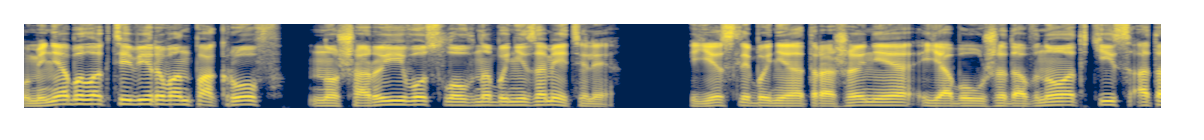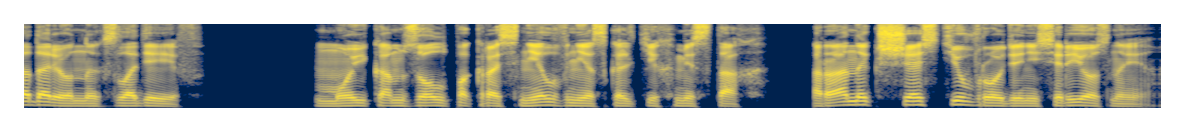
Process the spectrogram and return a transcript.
У меня был активирован покров, но шары его словно бы не заметили. Если бы не отражение, я бы уже давно откис от одаренных злодеев. Мой камзол покраснел в нескольких местах. Раны, к счастью, вроде несерьезные.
